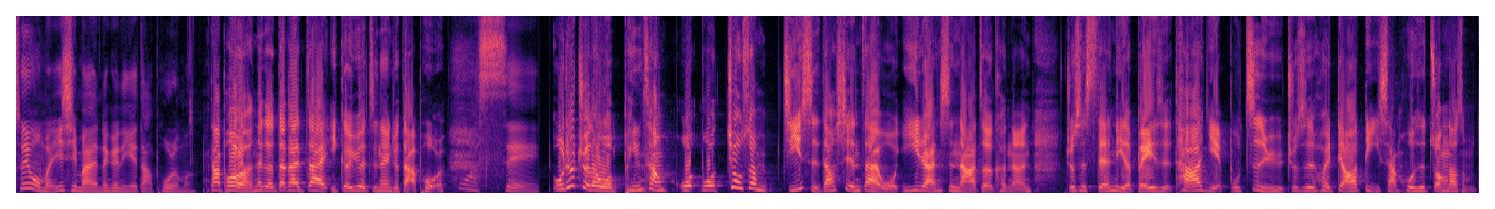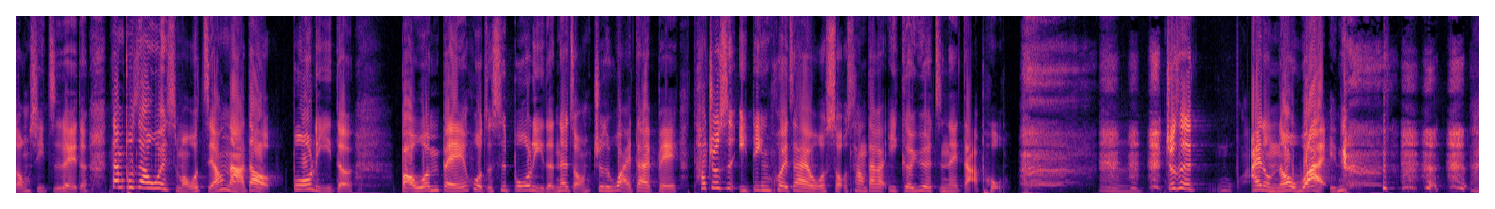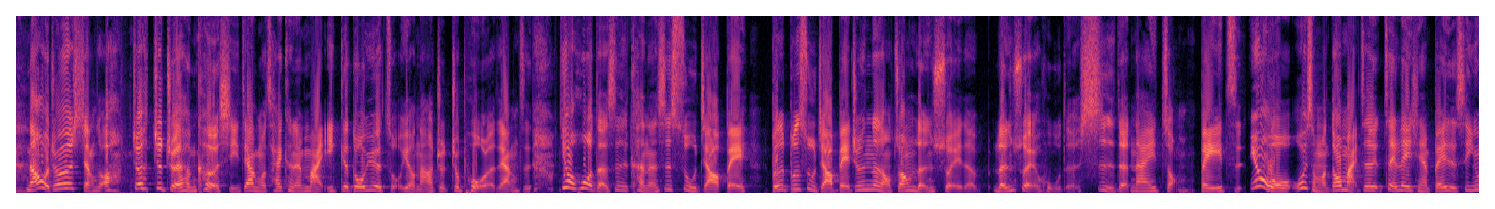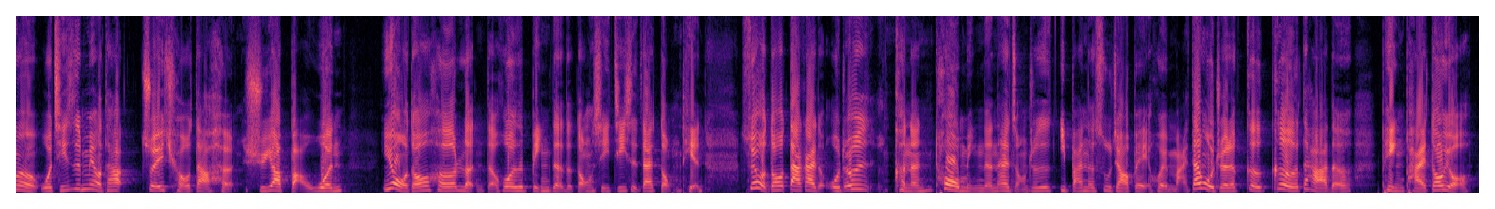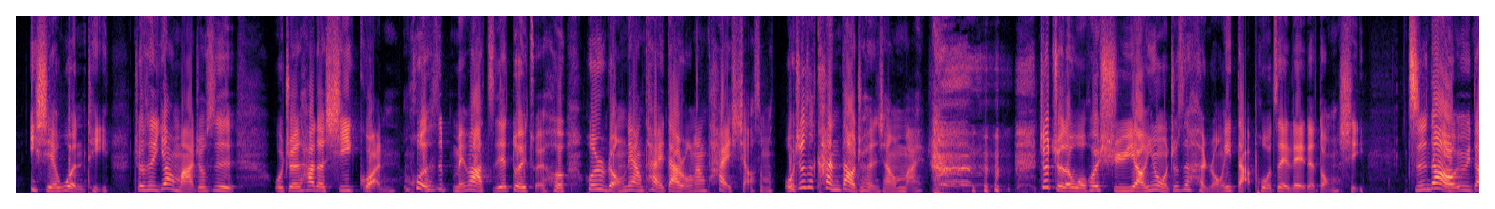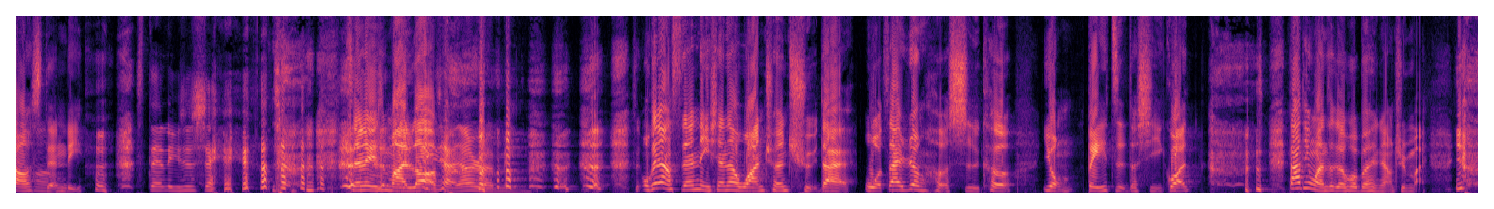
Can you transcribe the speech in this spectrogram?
所以我们一起买的那个你也打破了吗？打破了，那个大概在一个月之内就打破了。哇塞！我就觉得我平常我我就算即使到现在我依然是拿着可能就是 Stanley 的杯子，它也不至于就是会掉到地上或者是撞到什么东西之类的。但不知道为什么，我只要拿到玻璃的保温杯或者是玻璃的那种就是外带杯，它就是一定会在我手上大概一个月之内打破。嗯，就是 I don't know why，然后我就会想说，哦，就就觉得很可惜，这样我才可能买一个多月左右，然后就就破了这样子。又或者是可能是塑胶杯，不是不是塑胶杯，就是那种装冷水的冷水壶的式的那一种杯子。因为我为什么都买这这类型的杯子，是因为我其实没有它追求到很需要保温，因为我都喝冷的或者是冰的的东西，即使在冬天。所以我都大概的，我就是可能透明的那种，就是一般的塑胶杯也会买。但我觉得各各大的品牌都有一些问题，就是要么就是我觉得它的吸管或者是没办法直接对嘴喝，或者容量太大、容量太小什么，我就是看到就很想买，就觉得我会需要，因为我就是很容易打破这一类的东西。直到我遇到 Stanley，Stanley、嗯、是谁？Stanley 是 my love，听起来像人名。我跟你讲，Stanley 现在完全取代我在任何时刻用杯子的习惯。大家听完这个会不会很想去买？因为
